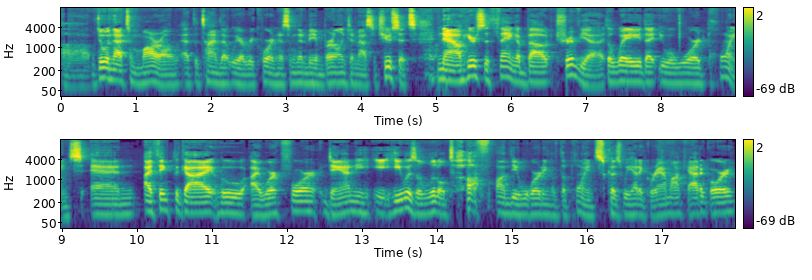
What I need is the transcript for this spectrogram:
Uh, I'm doing that tomorrow at the time that we are recording this. I'm going to be in Burlington, Massachusetts. Now, here's the thing about trivia: the way that you award points, and I think the guy who I work for, Dan, he he, was a little tough on the awarding of the points because we had a grandma category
